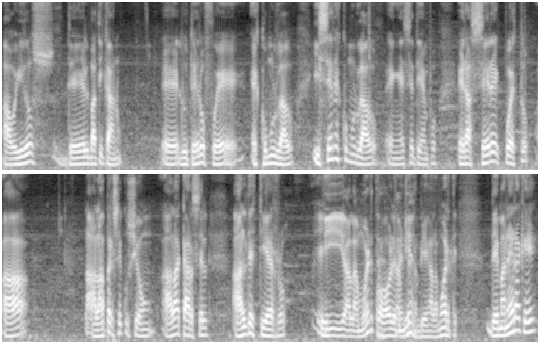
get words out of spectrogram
a oídos del Vaticano, eh, Lutero fue excomulgado y ser excomulgado en ese tiempo era ser expuesto a, a la persecución, a la cárcel, al destierro y, a la muerte. Probablemente también. a la muerte. De manera que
